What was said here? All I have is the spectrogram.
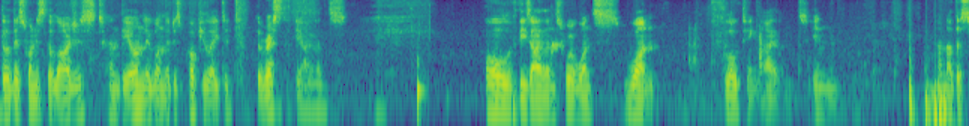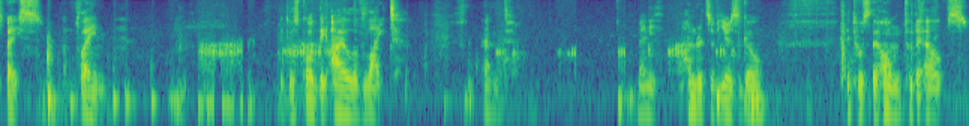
though this one is the largest and the only one that is populated, the rest of the islands, all of these islands were once one floating island in another space, a plane. It was called the Isle of Light. And many hundreds of years ago, it was the home to the elves.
